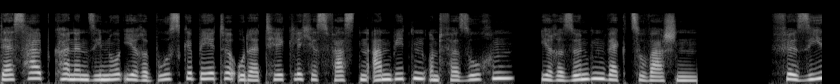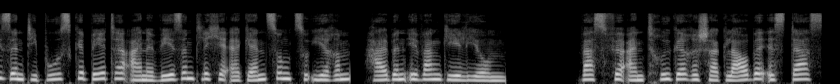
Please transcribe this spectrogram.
Deshalb können sie nur ihre Bußgebete oder tägliches Fasten anbieten und versuchen, ihre Sünden wegzuwaschen. Für sie sind die Bußgebete eine wesentliche Ergänzung zu ihrem halben Evangelium. Was für ein trügerischer Glaube ist das?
